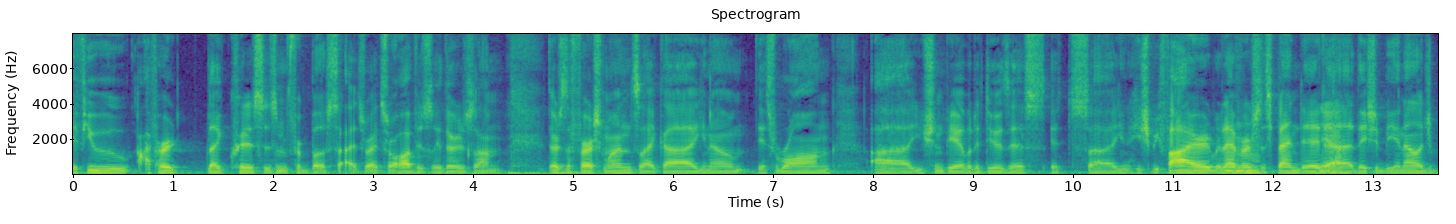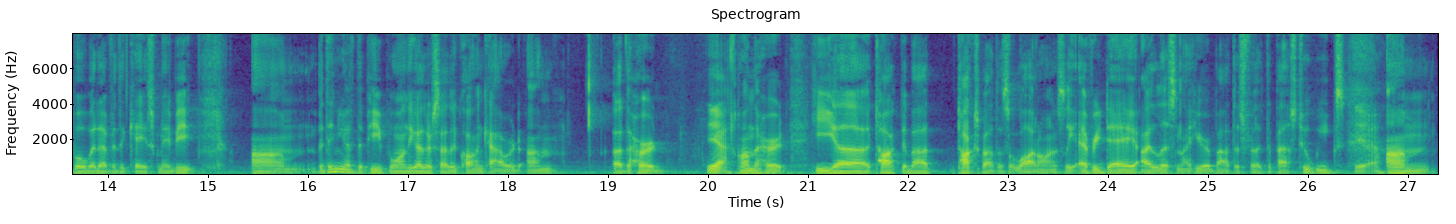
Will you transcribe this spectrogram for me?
If you, I've heard like criticism for both sides, right? So obviously there's um, there's the first ones like uh, you know it's wrong. Uh, you shouldn't be able to do this. It's uh, you know he should be fired, whatever, Mhm. suspended. Yeah. Uh, they should be ineligible, whatever the case may be. Um, but then you have the people on the other side, the Colin Cowherd, um, uh, the herd Yeah. on the herd. He uh, talked about talks about this a lot. Honestly, every day I listen, I hear about this for like the past two weeks. Yeah. Um,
